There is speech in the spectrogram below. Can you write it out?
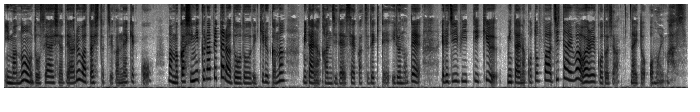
今の同性愛者である私たちがね結構まあ、昔に比べたら堂々できるかなみたいな感じで生活できているので LGBTQ みたいな言葉自体は悪いことじゃないと思います。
